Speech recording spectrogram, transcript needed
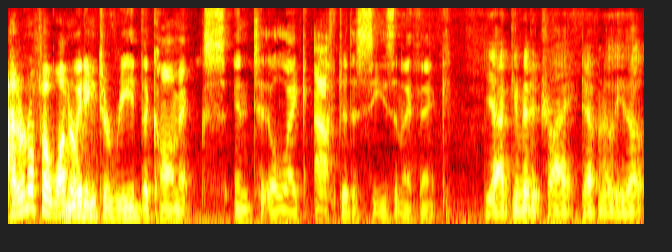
I don't know if I want I'm to waiting read. to read the comics until like after the season. I think. Yeah, give it a try. Definitely though.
